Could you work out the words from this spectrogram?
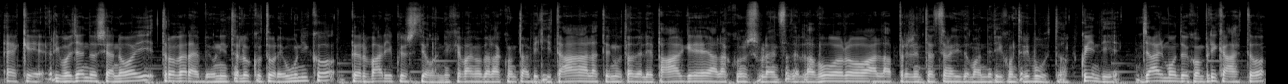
è che rivolgendosi a noi troverebbe un interlocutore unico per varie questioni che vanno dalla contabilità alla tenuta delle paghe, alla consulenza del lavoro, alla presentazione di domande di contributo. Quindi già il mondo è complicato,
